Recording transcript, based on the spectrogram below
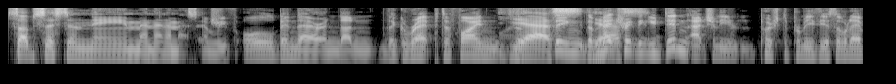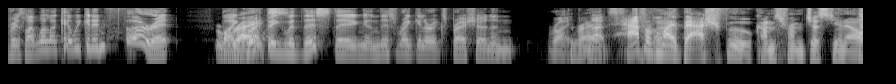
subsystem name and then a message and we've all been there and done the grep to find the Yes, thing the yes. metric that you didn't actually push to prometheus or whatever it's like well okay we can infer it by Right. grepping with this thing and this regular expression and right Right. that's Half of not- my bash foo comes from just, you know,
